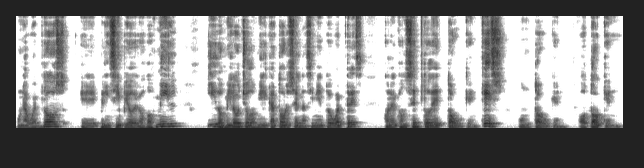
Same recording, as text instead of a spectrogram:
una web 2, eh, principio de los 2000 y 2008-2014 el nacimiento de web 3 con el concepto de token. ¿Qué es un token o token?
